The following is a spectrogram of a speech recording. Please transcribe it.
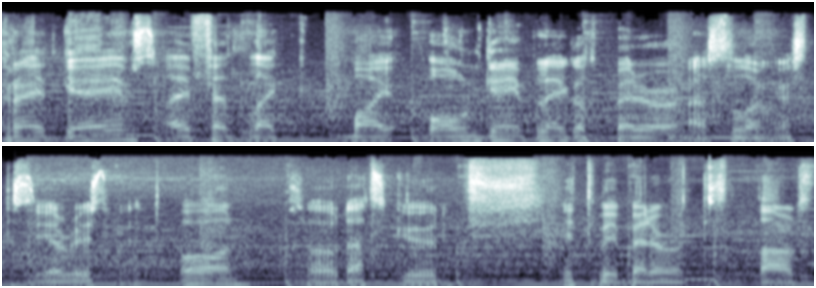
Great games. I felt like own gameplay got better as long as the series went on, so that's good. It will be better at the start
